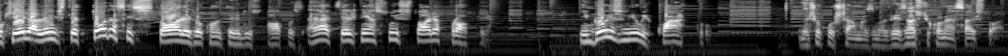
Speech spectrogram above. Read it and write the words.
Porque ele, além de ter toda essa história que eu contei dos Opus X, ele tem a sua história própria. Em 2004, deixa eu puxar mais uma vez antes de começar a história.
